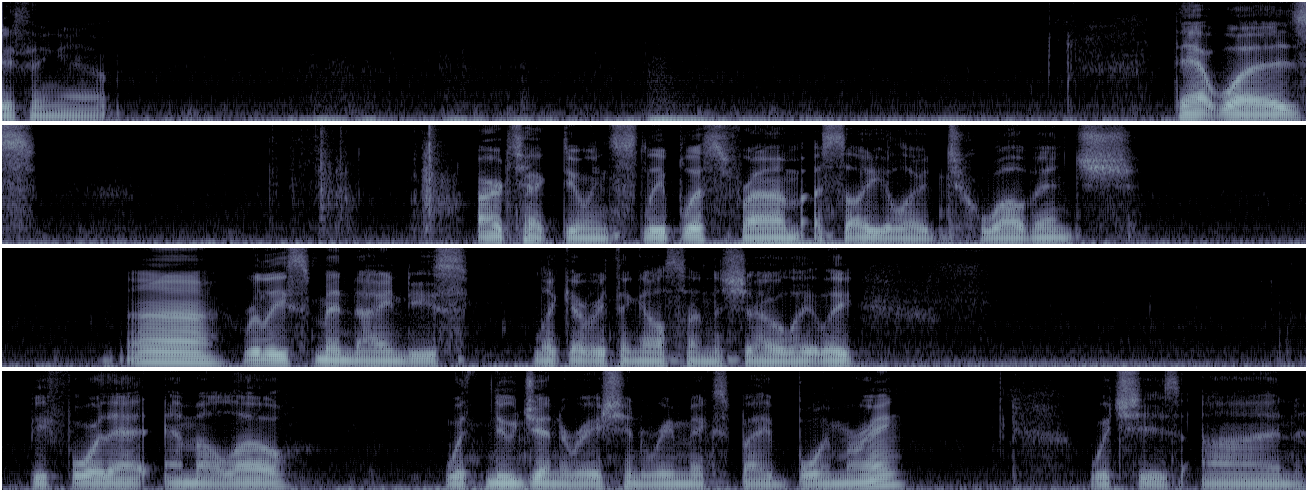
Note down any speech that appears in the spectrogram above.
everything out. That was Arteq doing Sleepless from a celluloid 12 inch. Uh, release mid 90s, like everything else on the show lately. Before that, MLO with New Generation remixed by Boymerang, which is on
